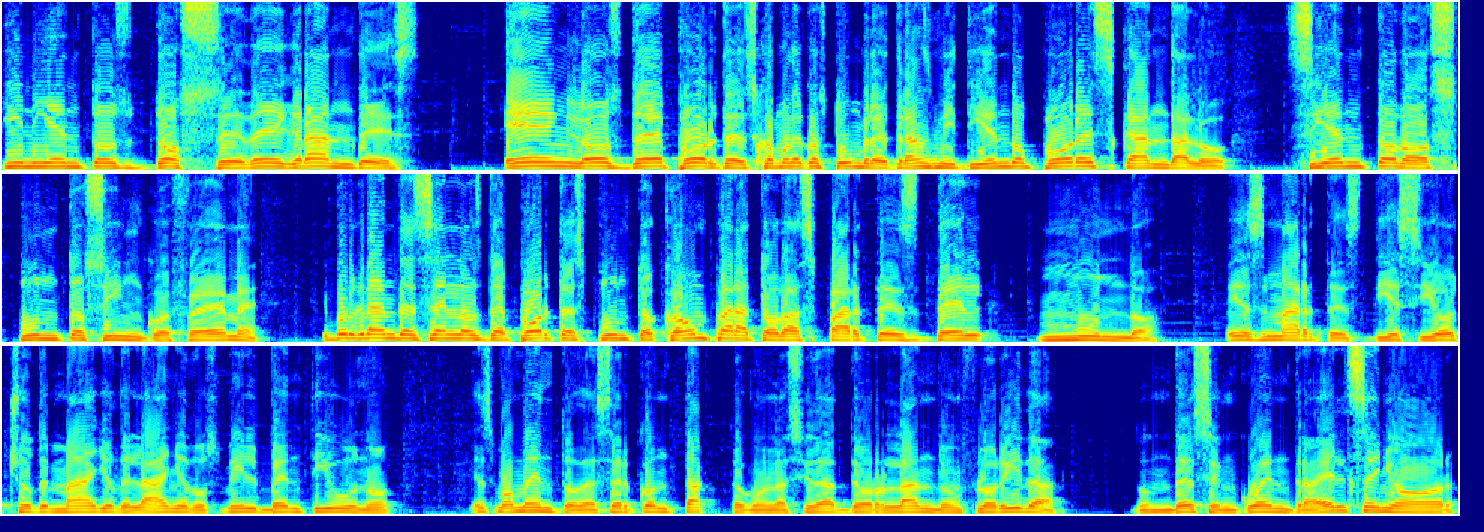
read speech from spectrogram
2512 de Grandes en los deportes, como de costumbre, transmitiendo por escándalo 102.5 FM y por grandes en los deportes.com para todas partes del mundo. Hoy es martes 18 de mayo del año 2021 y es momento de hacer contacto con la ciudad de Orlando, en Florida, donde se encuentra el señor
